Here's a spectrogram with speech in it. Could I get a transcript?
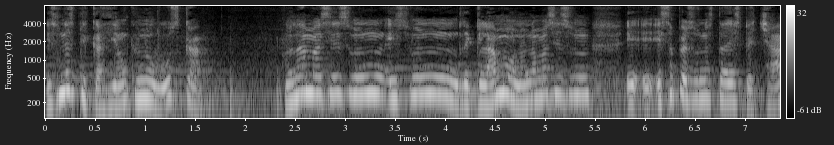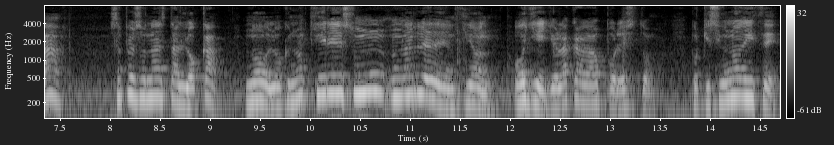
Es una explicación que uno busca. No nada más es un, es un reclamo, no nada más es un... eh, eh, esa persona está despechada, esa persona está loca. No, lo que uno quiere es un- una redención. Oye, yo la he cagado por esto. Porque si uno dice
